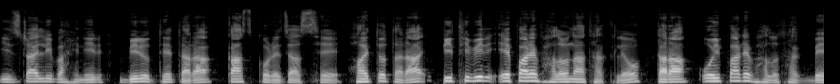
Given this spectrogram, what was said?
ইসরায়েলি বাহিনীর বিরুদ্ধে তারা কাজ করে যাচ্ছে। হয়তো তারা পৃথিবীর এপারে ভালো না থাকলেও তারা ওই পারে ভালো থাকবে।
